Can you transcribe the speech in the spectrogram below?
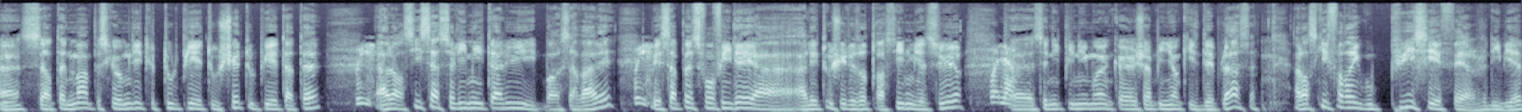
Hein, certainement, parce que vous me dites que tout le pied est touché, tout le pied est atteint. Oui. Alors, si ça se limite à lui, bon, ça va aller. Oui. Mais ça peut se faufiler à, à aller toucher les autres racines, bien sûr. Voilà. Euh, c'est ni plus ni moins qu'un champignon qui se déplace. Alors, ce qu'il faudrait que vous puissiez faire, je dis bien,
